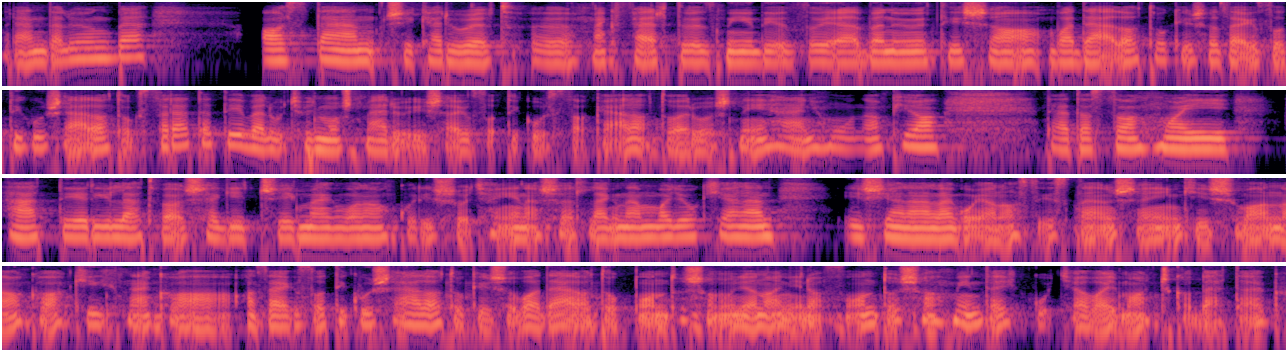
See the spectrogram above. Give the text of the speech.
rendelőnkbe, Aztán sikerült megfertőzni idézőjelben őt is a vadállatok és az egzotikus állatok szeretetével, úgyhogy most már ő is egzotikus szakállatorvos néhány hónapja. Tehát a szakmai háttér, illetve a segítség megvan akkor is, hogyha én esetleg nem vagyok jelen, és jelenleg olyan asszisztenseink is vannak, akiknek a, az egzotikus állatok és a vadállatok pontosan ugyanannyira fontosak, mint egy kutya vagy macska beteg.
